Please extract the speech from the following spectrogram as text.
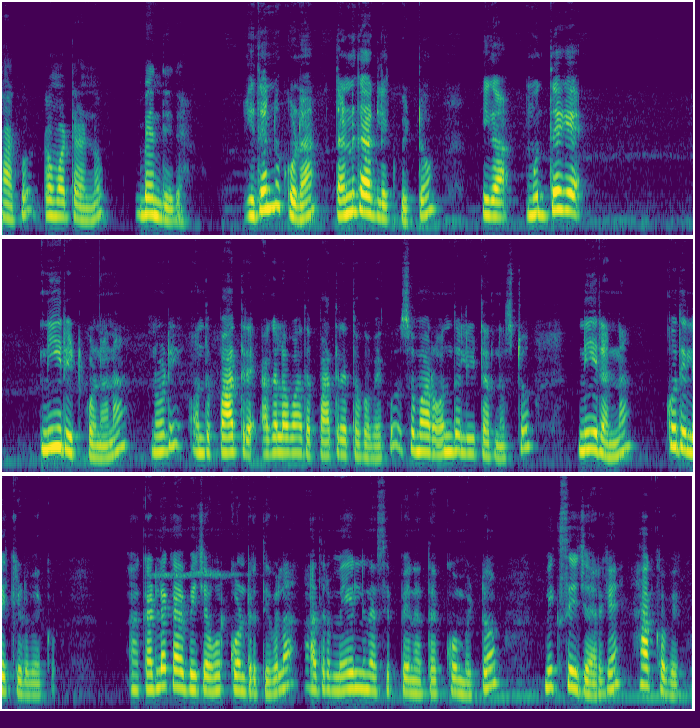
ಹಾಗೂ ಟೊಮೆಟೊ ಹಣ್ಣು ಬೆಂದಿದೆ. ಇದನ್ನು ಕೂಡ ತಣ್ಣಗಾಗ್ಲಿಕ್ಕೆ ಬಿಟ್ಟು ಈಗ ಮುದ್ದೆಗೆ ನೀರಿಟ್ಕೊಳ್ಳೋಣ ನೋಡಿ, ಒಂದು ಪಾತ್ರೆ, ಅಗಲವಾದ ಪಾತ್ರೆ ತೊಗೋಬೇಕು. ಸುಮಾರು ಒಂದು ಲೀಟರ್ನಷ್ಟು ನೀರನ್ನು ಕುದಿಲಿಕ್ಕಿಡಬೇಕು ಕಡಲೆಕಾಯಿ ಬೀಜ ಹುರ್ಕೊಂಡಿರ್ತೀವಲ್ಲ, ಅದರ ಮೇಲಿನ ಸಿಪ್ಪೆನ ತಕ್ಕೊಂಬಿಟ್ಟು ಮಿಕ್ಸಿ ಜಾರ್ಗೆ ಹಾಕ್ಕೋಬೇಕು.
